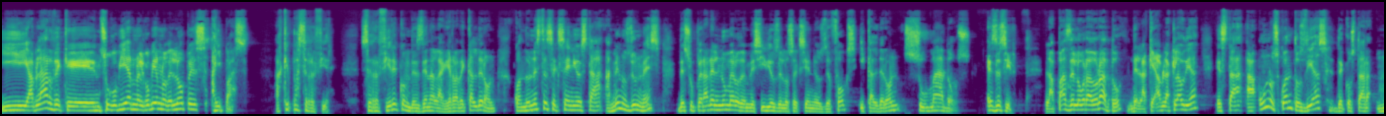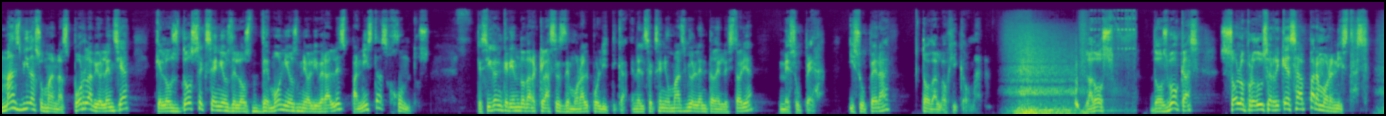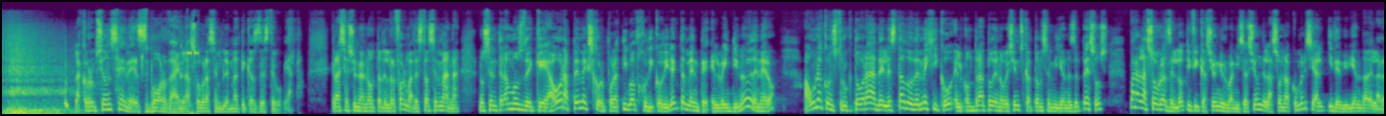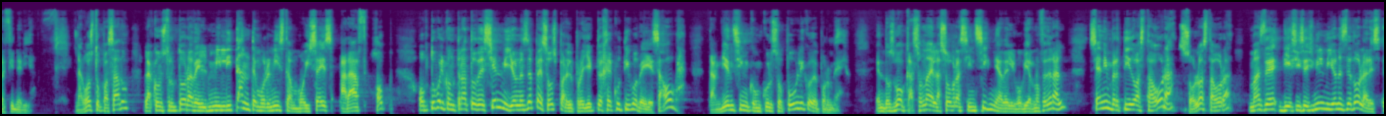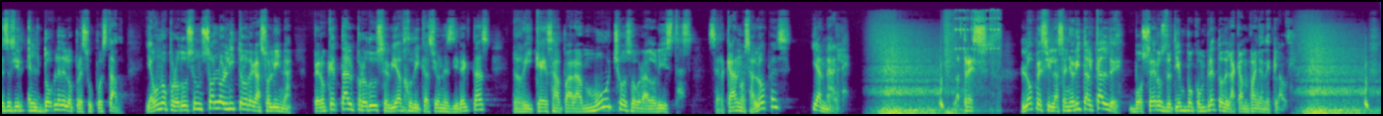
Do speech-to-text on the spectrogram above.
Y hablar de que en su gobierno, el gobierno de López, hay paz ¿A qué paz se refiere? Se refiere con desdén a la guerra de Calderón, cuando en este sexenio está a menos de un mes de superar el número de homicidios de los sexenios de Fox y Calderón sumados. Es decir, la paz del obradorato, de la que habla Claudia, está a unos cuantos días de costar más vidas humanas por la violencia que los dos sexenios de los demonios neoliberales panistas juntos. Que sigan queriendo dar clases de moral política en el sexenio más violento de la historia, me supera y supera toda lógica humana. La 2. Dos bocas solo produce riqueza para morenistas. La corrupción se desborda en las obras emblemáticas de este gobierno. Gracias a una nota del Reforma de esta semana, nos enteramos de que ahora Pemex Corporativo adjudicó directamente el 29 de enero a una constructora del Estado de México el contrato de 914 millones de pesos para las obras de lotificación y urbanización de la zona comercial y de vivienda de la refinería. En agosto pasado, la constructora del militante morenista Moisés Araf Hop obtuvo el contrato de 100 millones de pesos para el proyecto ejecutivo de esa obra, también sin concurso público de por medio. En Dos Bocas, una de las obras insignia del gobierno federal, se han invertido hasta ahora, solo hasta ahora, más de 16 mil millones de dólares, es decir, el doble de lo presupuestado. Y aún no produce un solo litro de gasolina. Pero ¿qué tal produce vía adjudicaciones directas riqueza para muchos obradoristas cercanos a López y a Nale. La 3. López y la señorita alcalde, voceros de tiempo completo de la campaña de Claudia.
